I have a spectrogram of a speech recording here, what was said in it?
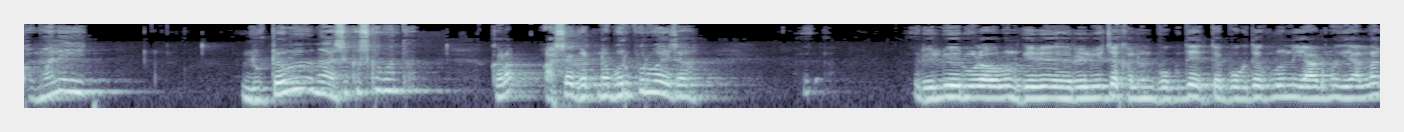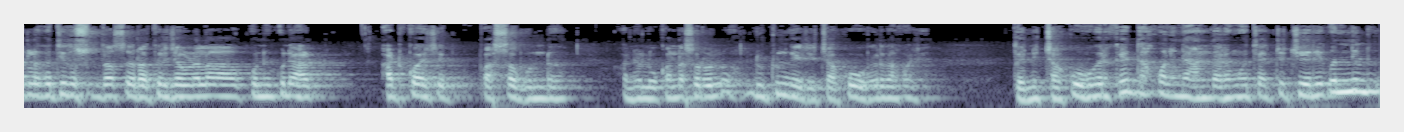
कमाले लुटरू ना? असे कसं का म्हणतात? कारण अशा घटना भरपूर व्हायच्या. रेल्वे रुळावरून गेले रेल्वेच्या खालून बोगदे त्या बोगद्याकडून यार्डमध्ये यायला लागलं का? तिथं सुद्धा असं रात्रीच्या वेळेला कोणी कोणी आट अटकवायचे पाच सहा गुंड. आणि लोकांना सर्व लुटून घ्यायचे चाकू वगैरे दाखवायचे. त्यांनी चाकू वगैरे काहीच दाखवलं नाही अंधारामुळे त्यांचे चेहरे पण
